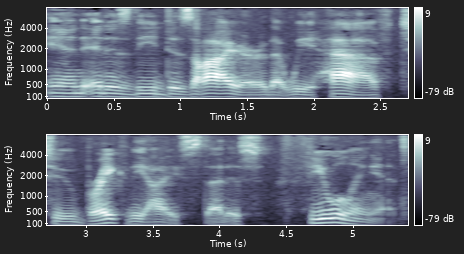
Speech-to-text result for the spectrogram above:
And it is the desire that we have to break the ice that is fueling it.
